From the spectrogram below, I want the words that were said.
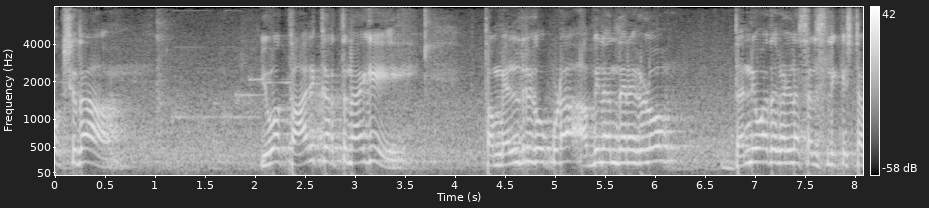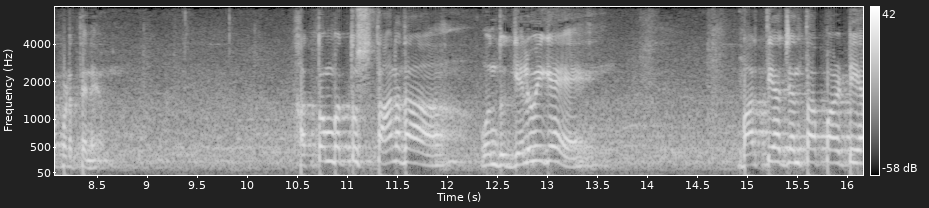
ಪಕ್ಷದ ಯುವ ಕಾರ್ಯಕರ್ತನಾಗಿ ತಮ್ಮೆಲ್ಲರಿಗೂ ಕೂಡ ಅಭಿನಂದನೆಗಳು, ಧನ್ಯವಾದಗಳನ್ನ ಸಲ್ಲಿಸಲಿಕ್ಕೆ ಇಷ್ಟಪಡ್ತೇನೆ. ಹತ್ತೊಂಬತ್ತು ಸ್ಥಾನದ ಒಂದು ಗೆಲುವಿಗೆ ಭಾರತೀಯ ಜನತಾ ಪಾರ್ಟಿಯ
